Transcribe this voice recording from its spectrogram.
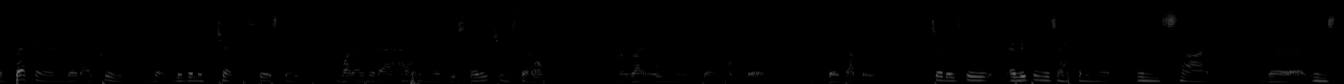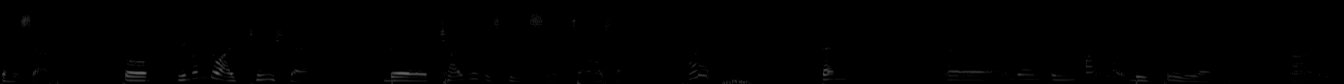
the backend that I create is that they're gonna check first the whatever that I have in Redis storage instead of uh, right away get from the database. So basically everything is happening inside the instant itself. So even though I changed that the charges is still the same. So I was like what? Then uh, then it might not be true that uh, is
